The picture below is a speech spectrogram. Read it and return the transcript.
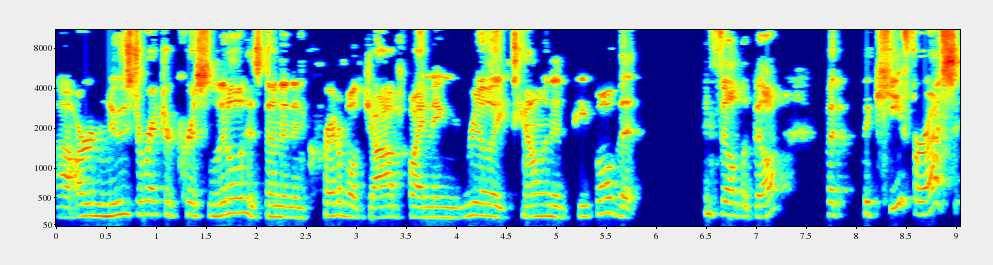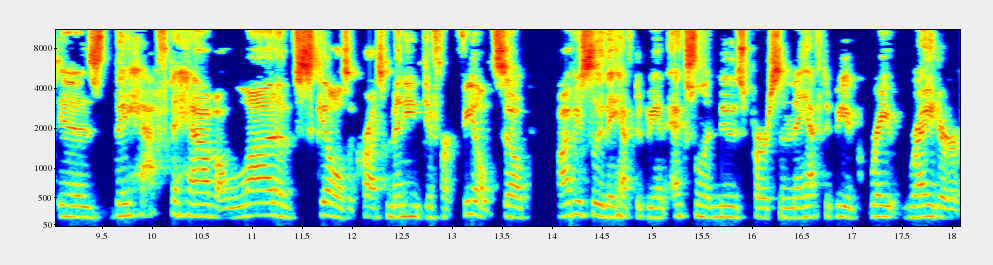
Uh, our news director, Chris Little, has done an incredible job finding really talented people that can fill the bill. But the key for us is they have to have a lot of skills across many different fields. So obviously they have to be an excellent news person. They have to be a great writer.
